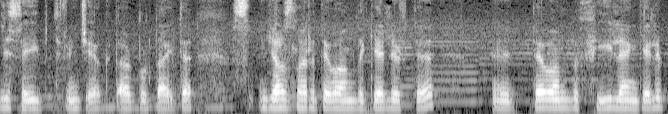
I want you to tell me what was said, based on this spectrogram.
Liseyi bitirinceye kadar buradaydı. Yazları devamlı gelirdi. E, devamlı fiilen gelip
